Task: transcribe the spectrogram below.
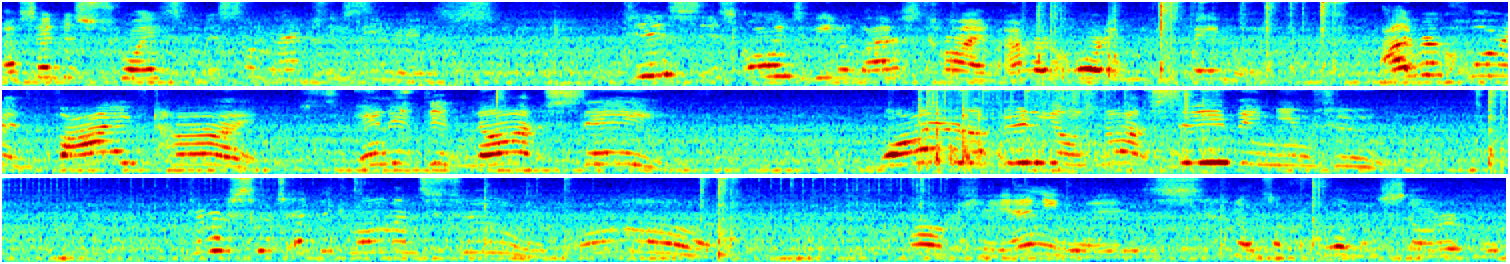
I've said this twice, but this time I'm actually serious. This is going to be the last time I'm recording this family. I recorded five times, and it did not save. Why are the videos not saving, YouTube? There were such epic moments, too. Oh. Okay, anyways. That was a horrible start, but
